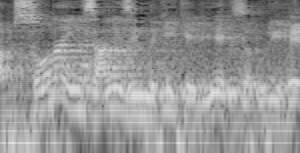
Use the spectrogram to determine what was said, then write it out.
अब सोना इंसानी ज़िंदगी के लिए एक ज़रूरी है।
